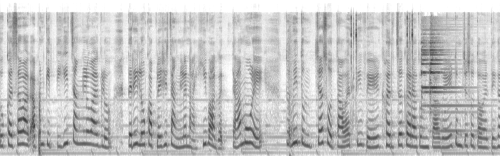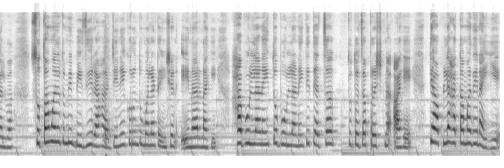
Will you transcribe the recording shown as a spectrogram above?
तो कसा वाग आपण कितीही चांगलं वागलो तरी लोक आपल्याशी चांगलं नाही वागत. त्यामुळे तुम्ही तुमच्या स्वतःवरती वेळ खर्च करा तुमचा वेळ तुमच्या स्वतःवरती घालवा. स्वतःमध्ये तुम्ही बिझी राहा जेणेकरून तुम्हाला टेन्शन येणार नाही. हा बोलला नाही तो बोलला नाही ते त्याचा तो त्याचा प्रश्न आहे. ते आपल्या हातामध्ये नाही आहे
